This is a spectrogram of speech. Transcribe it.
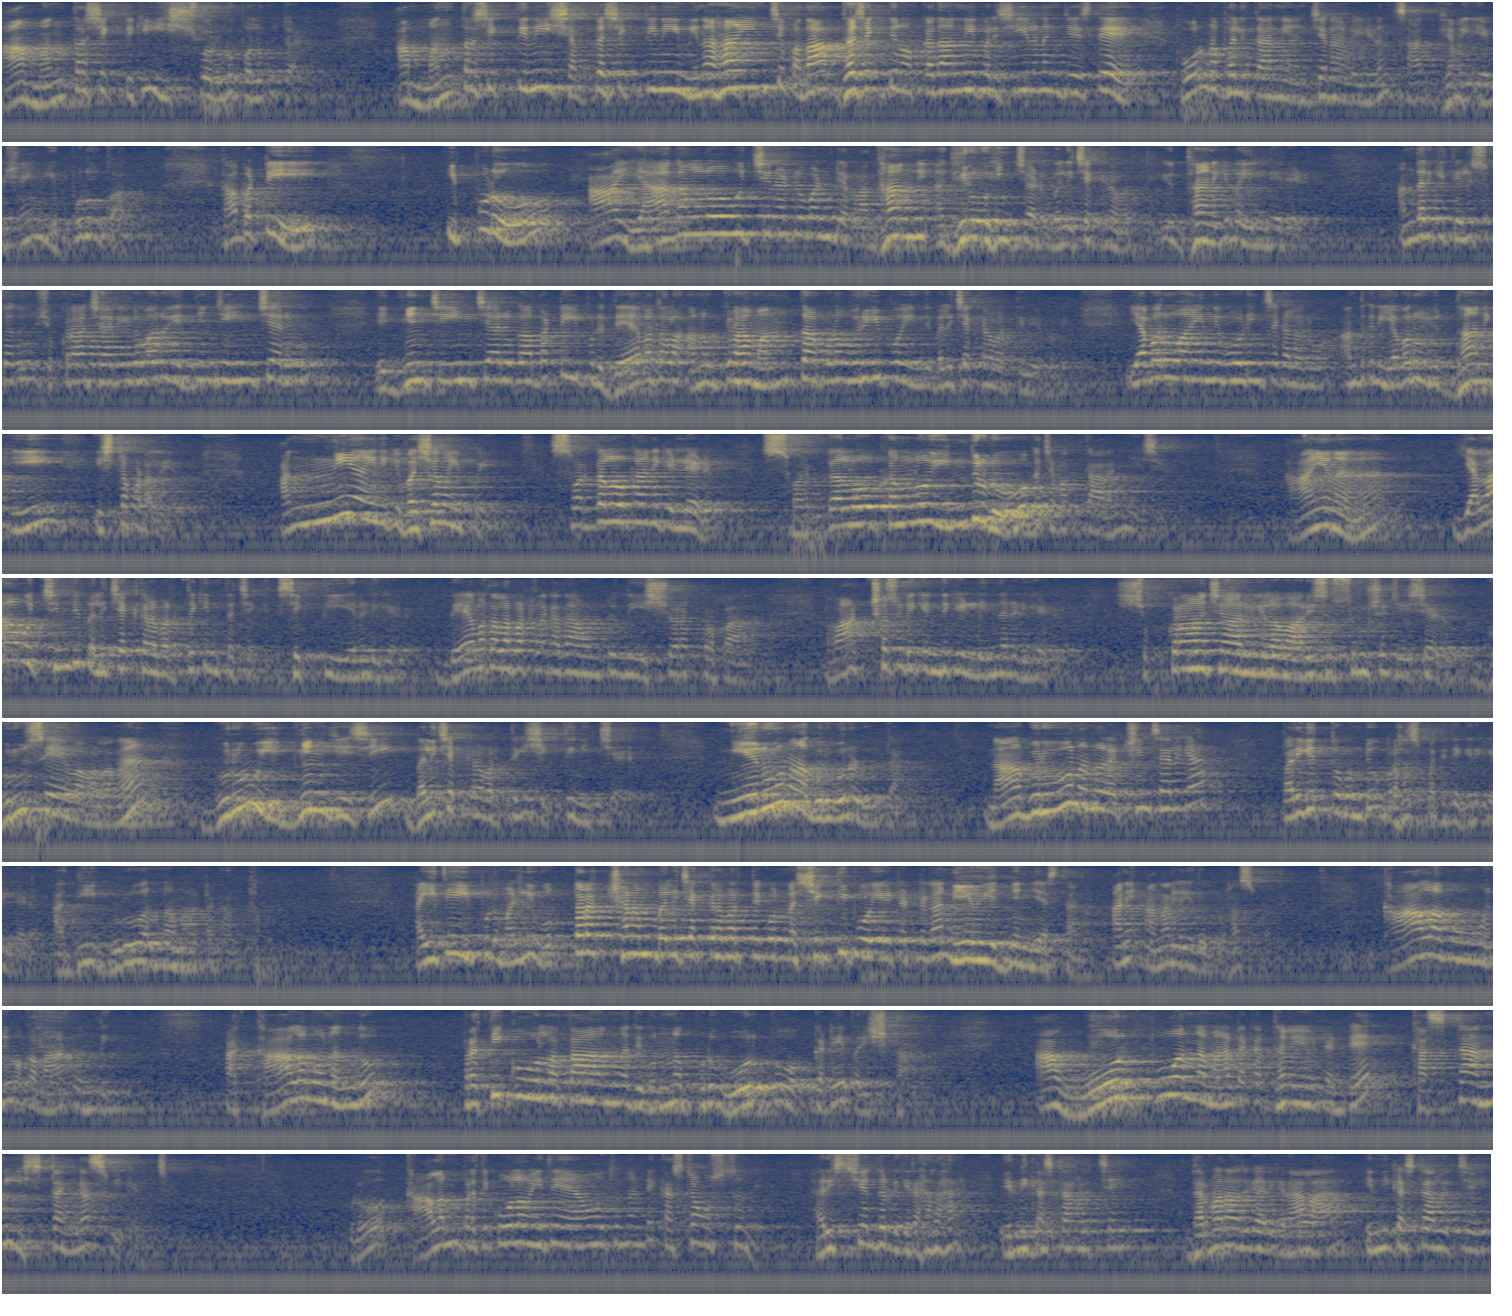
ఆ మంత్రశక్తికి ఈశ్వరుడు పలుకుతాడు. ఆ మంత్రశక్తిని శబ్దశక్తిని మినహాయించి పదార్థశక్తిని ఒక్కదాన్ని పరిశీలనం చేస్తే పూర్ణ ఫలితాన్ని అంచనా వేయడం సాధ్యమయ్యే విషయం ఎప్పుడూ కాదు. కాబట్టి ఇప్పుడు ఆ యాగంలో వచ్చినటువంటి రథాన్ని అధిరోహించాడు బలిచక్రవర్తి. యుద్ధానికి బయలుదేరాడు. అందరికీ తెలుసు కదూ శుక్రాచార్యుల వారు యజ్ఞం చేయించారు. యజ్ఞం చేయించారు కాబట్టి ఇప్పుడు దేవతల అనుగ్రహం అంతా కూడా ఒరిగిపోయింది బలిచక్రవర్తి వైపుకి. ఎవరు ఆయన్ని ఓడించగలరు? అందుకని ఎవరు యుద్ధానికి ఇష్టపడలేదు. అన్నీ ఆయనకి వశమైపోయి స్వర్గలోకానికి వెళ్ళాడు. స్వర్గలోకంలో ఇంద్రుడు ఒక చమత్కారం చేశాడు. ఆయన ఎలా వచ్చింది బలిచక్రవర్తికి ఇంత శక్తి అని అడిగాడు. దేవతల పట్ల కదా ఉంటుంది ఈశ్వర కృప. రాక్షసుడికి ఎందుకు వెళ్ళిందని అడిగాడు. శుక్రాచార్యుల వారి శుశ్రూష చేశాడు. గురుసేవ వలన గురువు యజ్ఞం చేసి బలిచక్రవర్తికి శక్తినిచ్చాడు. నేను నా గురువును అడుగుతాను నా గురువు నన్ను రక్షించాలిగా? పరిగెత్తుకుంటూ బృహస్పతి దగ్గరికి వెళ్ళాడు. అది గురువు అన్న మాటకు అర్థం. అయితే ఇప్పుడు మళ్ళీ ఉత్తర క్షణం బలి చక్రవర్తికి ఉన్న శక్తి పోయేటట్టుగా నేను యజ్ఞం చేస్తాను అని అనలేదు బృహస్పతి. కాలము అని ఒక మాట ఉంది. ఆ కాలమునందు ప్రతికూలత అన్నది ఉన్నప్పుడు ఓర్పు ఒక్కటే పరిష్కారం. ఆ ఓర్పు అన్న మాటకు అర్థం ఏమిటంటే కష్టాన్ని ఇష్టంగా స్వీకరించడం. ఇప్పుడు కాలం ప్రతికూలమైతే ఏమవుతుందంటే కష్టం వస్తుంది. హరిశ్చంద్రుడికి రాలా? ఎన్ని కష్టాలు వచ్చాయి? ధర్మరాజు గారికి రాలా? ఎన్ని కష్టాలు వచ్చాయి?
